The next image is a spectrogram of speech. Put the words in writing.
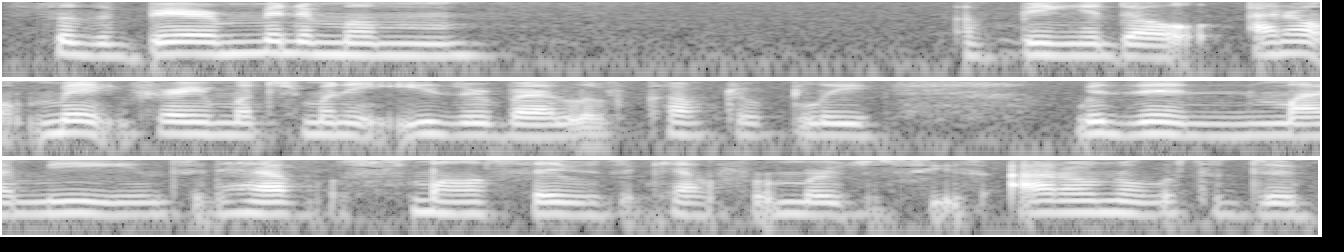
So the bare minimum of being adult. I don't make very much money either, but I live comfortably within my means and have a small savings account for emergencies. I don't know what to do.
